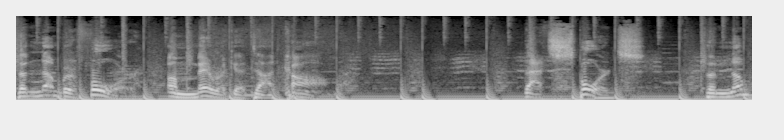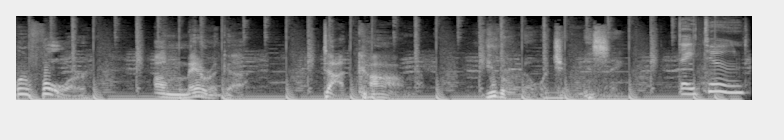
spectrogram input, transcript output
the number four, America.com. That's sports, the number four, America.com. You don't know what you're missing. Stay tuned.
